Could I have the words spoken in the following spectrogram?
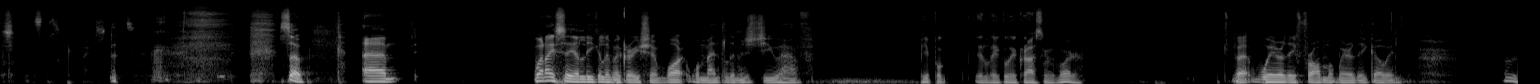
Jesus Christ. So, um, when I say illegal immigration, what what mental image do you have? People illegally crossing the border. But where are they from and where are they going? Oh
